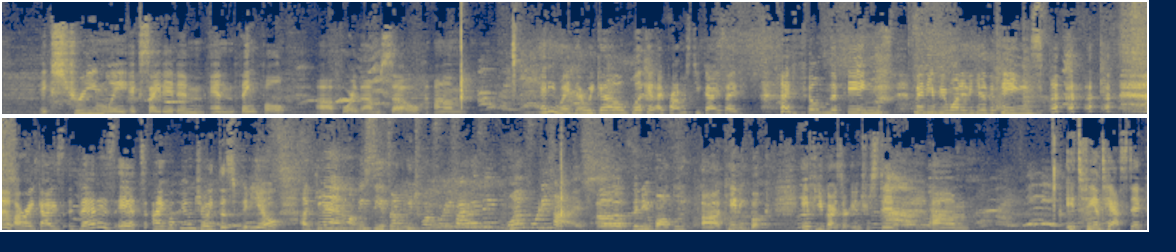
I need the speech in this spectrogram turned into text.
extremely excited and, and thankful uh, for them. So um, anyway, there we go. Look at, I promised you guys I'd, I'd film the pings. Many of you wanted to hear the pings. All right, guys, that is it. I hope you enjoyed this video. Again, let me see, it's on page 145, I think? 145 of the new Ball Blue uh, canning book, if you guys are interested. Um, it's fantastic.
